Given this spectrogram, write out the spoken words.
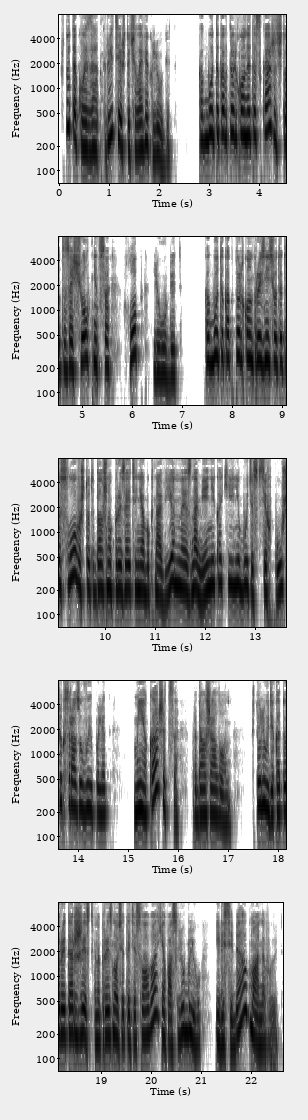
Что такое за открытие, что человек любит? Как будто как только он это скажет, что-то защелкнется, хлоп, любит. Как будто как только он произнесет это слово, что-то должно произойти необыкновенное, знамения какие-нибудь из всех пушек сразу выпалят. «Мне кажется», — продолжал он, «что люди, которые торжественно произносят эти слова «я вас люблю», или себя обманывают,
